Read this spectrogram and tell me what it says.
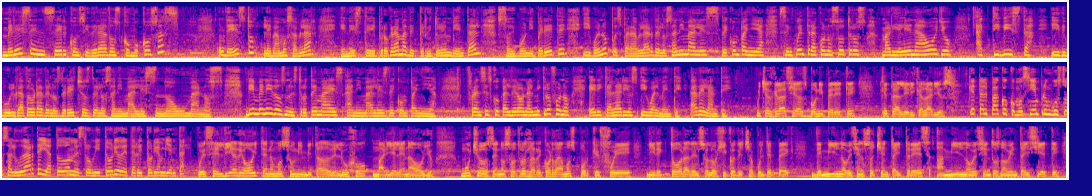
¿Merecen ser considerados como cosas? De esto le vamos a hablar en este programa de Territorio Ambiental. Soy Bonnie Perete y bueno, pues para hablar de los animales de compañía se encuentra con nosotros Marielena Hoyo, activista y divulgadora de los derechos de los animales no humanos. Bienvenidos, nuestro tema es animales de compañía. Francisco Calderón al micrófono, Erika Larios igualmente. Adelante. Muchas gracias, Boni Perete. ¿Qué tal, Erika Larios? ¿Qué tal, Paco? Como siempre, un gusto saludarte y a todo nuestro auditorio de Territorio Ambiental. Pues el día de hoy tenemos una invitada de lujo, María Elena Hoyo. Muchos de nosotros la recordamos porque fue directora del Zoológico de Chapultepec de 1983 a 1997.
